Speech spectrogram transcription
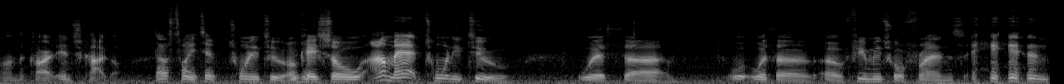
on the card in Chicago? That was 22. 22. Okay, so I'm at 22 with uh, w- with a, a few mutual friends, and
